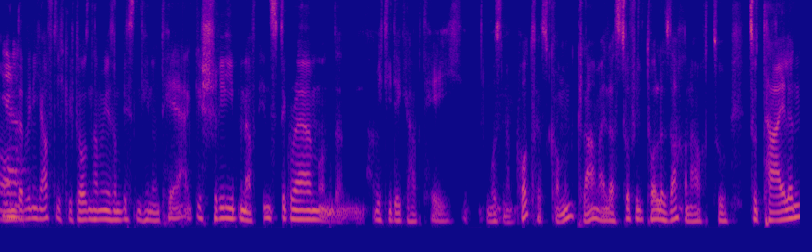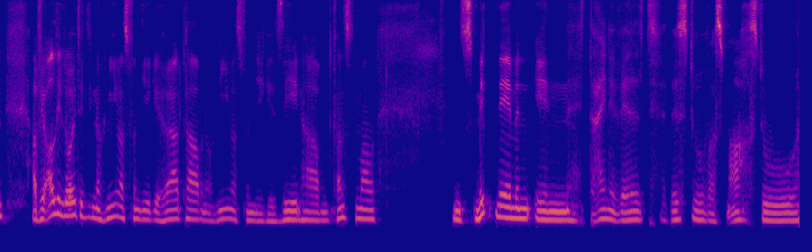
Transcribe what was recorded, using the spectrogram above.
Und ja. da bin ich auf dich gestoßen, haben wir so ein bisschen hin und her geschrieben auf Instagram und dann habe ich die Idee gehabt, hey, ich muss in meinen Podcast kommen, klar, weil das so viele tolle Sachen auch zu, zu teilen. Aber für all die Leute, die noch nie was von dir gehört haben, noch nie was von dir gesehen haben, kannst du mal uns mitnehmen in deine Welt. Wer bist du? Was machst du?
